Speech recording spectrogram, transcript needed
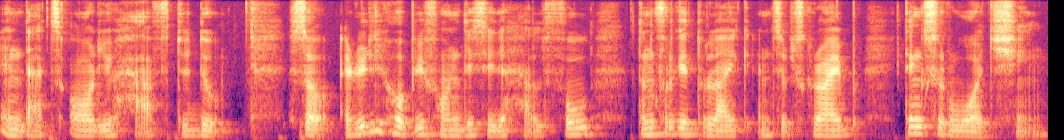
and that's all you have to do so i really hope you found this video helpful. Don't forget to like and subscribe. Thanks for watching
